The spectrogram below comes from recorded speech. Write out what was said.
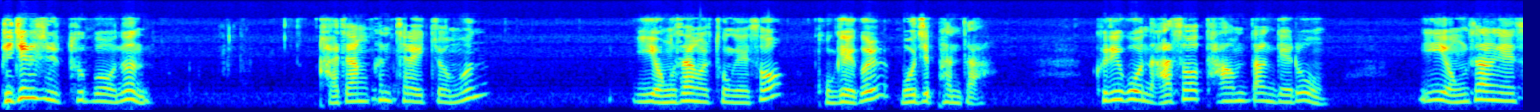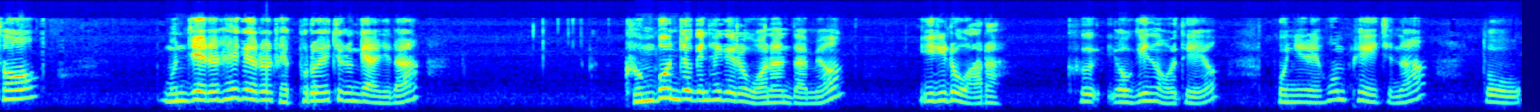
비즈니스 유튜버는 가장 큰 차이점은 이 영상을 통해서 고객을 모집한다. 그리고 나서 다음 단계로 이 영상에서 문제를 해결을 100% 해주는 게 아니라 근본적인 해결을 원한다면 이리로 와라. 그 여기는 어디예요? 본인의 홈페이지나 또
